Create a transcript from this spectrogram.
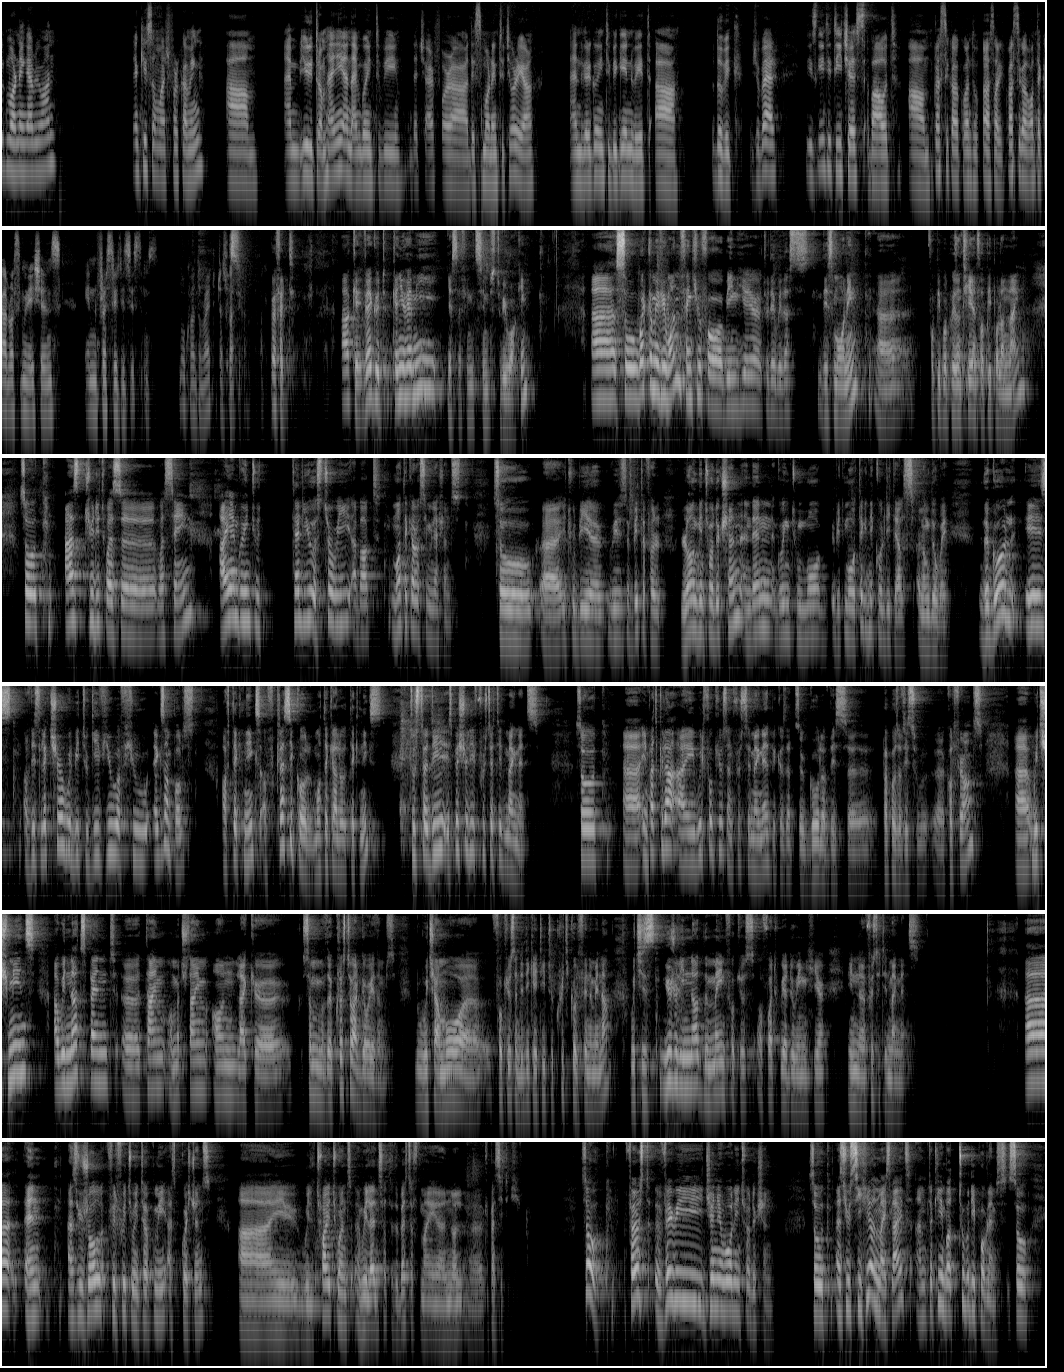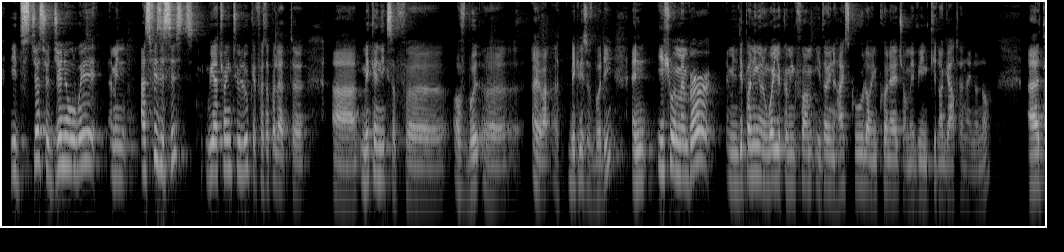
Good morning, everyone. Thank you so much for coming. Um, I'm Judit Romhányi, and I'm going to be the chair for uh, this morning tutorial. And we're going to begin with uh, Ludovic Jaubert. He's going to teach us about um, classical quantum, uh, sorry, classical Monte Carlo simulations in frustrated systems. No quantum, right? Just Yes. classical. Okay. Perfect. Okay, very good. Can you hear me? Yes, I think it seems to be working. Uh, so welcome everyone. Thank you for being here today with us this morning, uh, for people present here and for people online. So as Judith was, uh, was saying, I am going to tell you a story about Monte Carlo simulations. So uh, it will be a, with a bit of a long introduction and then going to more, a bit more technical details along the way. The goal is of this lecture will be to give you a few examples of techniques, of classical Monte Carlo techniques, to study especially frustrated magnets. So uh, in particular, I will focus on frustrated magnet because that's the goal of this, uh, purpose of this uh, conference, uh, which means I will not spend uh, time or much time on like uh, some of the cluster algorithms, which are more focused and dedicated to critical phenomena, which is usually not the main focus of what we are doing here in uh, frustrated magnets. And as usual, feel free to interrupt me, ask questions. I will try to answer, will answer to the best of my uh, uh, capacity. So first, a very general introduction. So as you see here on my slides, I'm talking about two-body problems. So it's just a general way, I mean, as physicists, we are trying to look, for example, at uh, uh, mechanics of, uh, of uh, mechanics of body. And if you remember, I mean, depending on where you're coming from, either in high school or in college or maybe in kindergarten, I don't know,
